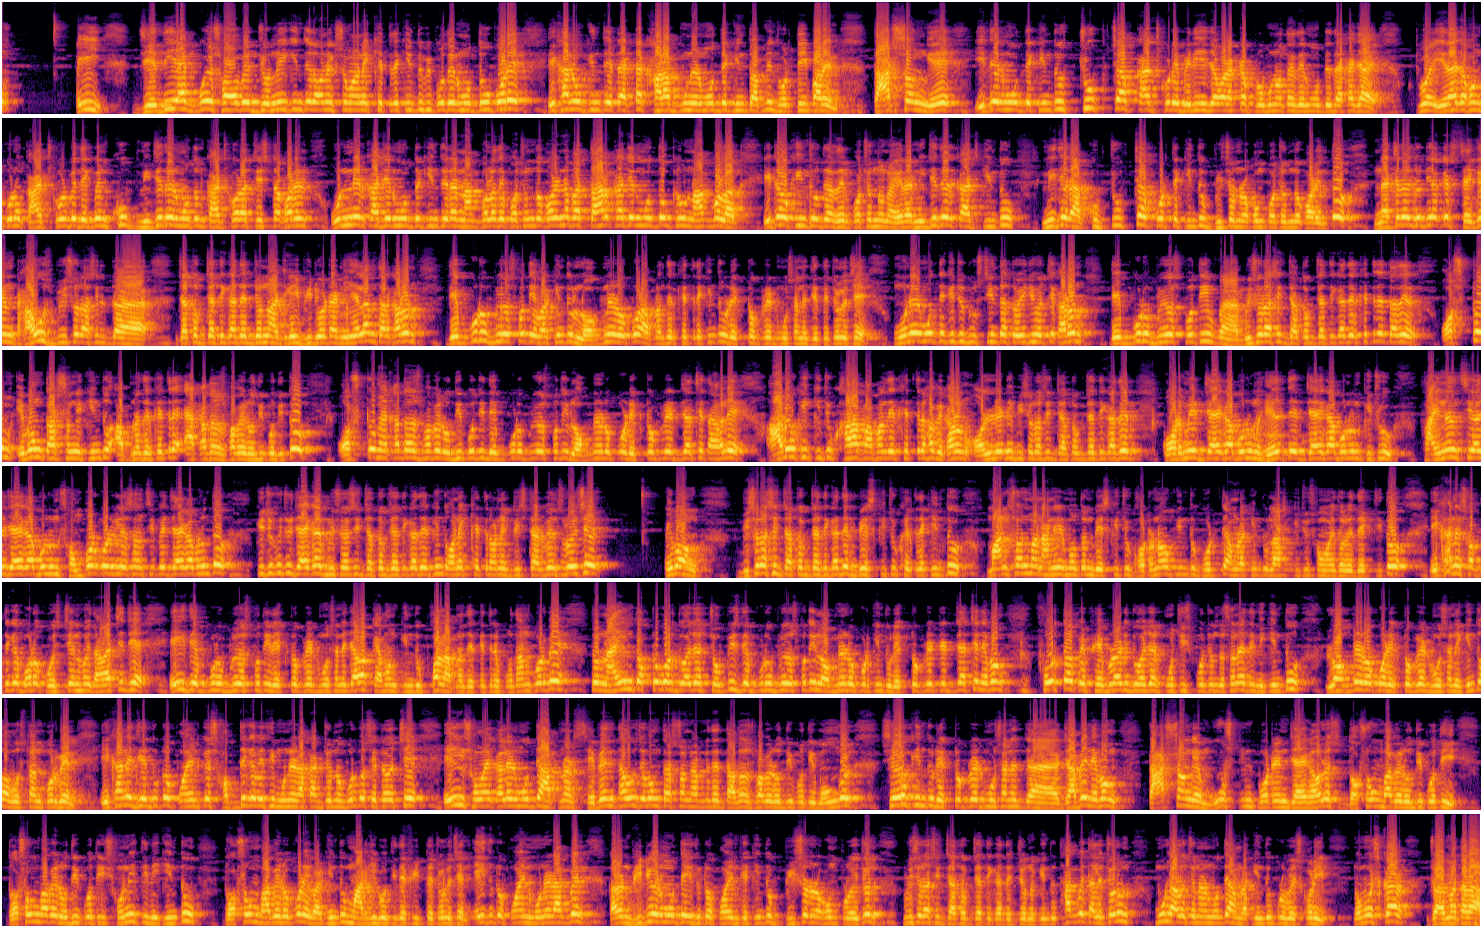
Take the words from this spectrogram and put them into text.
এই জেদি এক বইয়ের স্বভাবের জন্যই কিন্তু এরা অনেক সময় অনেক ক্ষেত্রে কিন্তু বিপদের মধ্যেও পড়ে। এখানেও কিন্তু এটা একটা খারাপ গুণের মধ্যে কিন্তু আপনি ধরতেই পারেন। তার সঙ্গে এদের মধ্যে কিন্তু চুপচাপ কাজ করে বেরিয়ে যাওয়ার একটা প্রবণতা এদের মধ্যে দেখা যায়। এরা যখন কোনো কাজ করবে, দেখবেন খুব নিজেদের মতন কাজ করার চেষ্টা করেন। অন্যের কাজের মধ্যে কিন্তু এরা নাক গলাতে পছন্দ করে না, বা তার কাজের মধ্যেও কেউ নাক গলাক, এটাও কিন্তু তাদের পছন্দ নয়। এরা নিজেদের কাজ কিন্তু নিজেরা খুব চুপচাপ করতে কিন্তু ভীষণ রকম পছন্দ করেন। তো ন্যাচারাল জোডিয়াকের সেকেন্ড হাউস বৃষ রাশির জাতক জাতিকাদের জন্য আজকে এই ভিডিওটা নিয়ে এলাম। তার কারণ দেবগুরু বৃহস্পতি এবার কিন্তু লগ্নের ওপর আপনাদের ক্ষেত্রে কিন্তু রেক্টোগ্রেড মোশনে যেতে চলেছে। মনের মধ্যে কিছু দুশ্চিন্তা তৈরি হচ্ছে, কারণ দেবগুরু বৃহস্পতি বৃষ রাশির জাতক জাতিকাদের ক্ষেত্রে তাদের অষ্টম এবং তার সঙ্গে কিন্তু আপনাদের ক্ষেত্রে একাদশ ভাবের অধিপতি। তো অষ্টম একাদশ ভাবের অধিপতি দেবগুরু বৃহস্পতি লগ্নের ওপর রেক্টোগ্রেড যাচ্ছে, তাহলে আরও কি কিছু খারাপ আপনাদের ক্ষেত্রে হবে? কারণ অলরেডি বিশ্বরাশির জাতক জাতিকাদের কর্মের জায়গা বলুন হেলথের জায়গা বলুন, কিছু ফাইন্যান্সিয়াল জায়গা বলুন, সম্পর্ক রিলেশনশিপের জায়গা বলুন, তো কিছু কিছু জায়গায় বিশ্বরাশির জাতক জাতিকাদের কিন্তু অনেক ক্ষেত্রে অনেক ডিস্টারবেন্স রয়েছে। এবং বিশ্বরাশির জাতক জাতিকাদের বেশ কিছু ক্ষেত্রে কিন্তু মান সম্মান হানির মতন বেশ কিছু ঘটনাও কিন্তু ঘটতে আমরা কিন্তু লাস্ট কিছু সময় ধরে দেখছি। তো এখানে সব থেকে বড় কোয়েশ্চেন হয়ে দাঁড়াচ্ছে যে, এই দেবগুরু বৃহস্পতি রেক্টোগ্রেড মোশনে যাওয়া কেমন কিন্তু ফল আপনাদের ক্ষেত্রে প্রদান করবে? তো নাইনথ অক্টোবর দু হাজার চব্বিশ দেবগুরু বৃহস্পতি লগ্নের ওপর কিন্তু রেক্টোগ্রেটেড যাচ্ছেন এবং ফোর্থ অফ ফেব্রুয়ারি দু হাজার পঁচিশ পর্যন্ত সময় তিনি কিন্তু লগ্নের ওপর রেক্টোগ্রেড মোশনে কিন্তু অবস্থান করবেন। এখানে যে দুটো পয়েন্টকে সব থেকে বেশি মনে রাখার জন্য বলব সেটা হচ্ছে, এই সময়কালের মধ্যে আপনার সেভেন্থ হাউস এবং তার সঙ্গে আপনাদের দ্বাদশ ভাবের অধিপতি মঙ্গল, সেও কিন্তু রেক্টোগ্রেড মোশনে যাবেন এবং তার সঙ্গে মোস্ট ইম্পর্টেন্ট জায়গা হলো দশম ভাবের অধিপতি। দশম ভাবের অধিপতি শনি, তিনি কিন্তু দশম ভাবের ওপর এবার কিন্তু মার্গী গতিতে ফিরতে চলেছেন। এই দুটো পয়েন্ট মনে রাখবেন, কারণ ভিডিওর মধ্যে এই দুটো পয়েন্টকে কিন্তু ভীষণ রকম প্রয়োজন রাশির জাতক জাতিকাদের জন্য কিন্তু থাকবে। তাহলে চলুন মূল আলোচনার মধ্যে আমরা কিন্তু প্রবেশ করি। নমস্কার, জয় মাতারা।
